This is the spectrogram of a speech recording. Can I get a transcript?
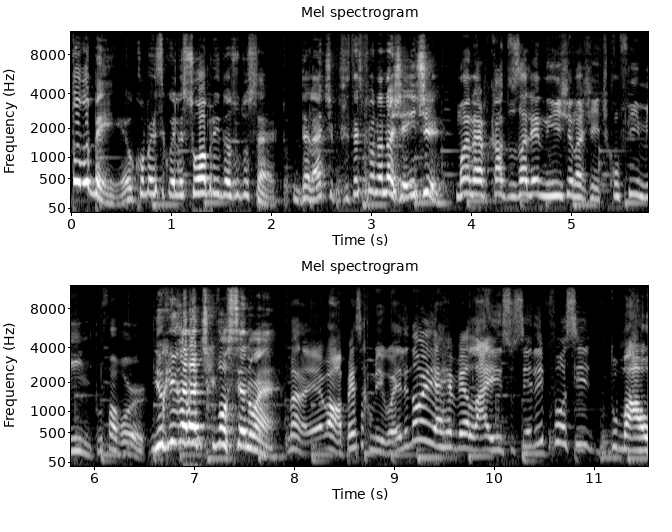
tudo bem. Eu conversei com ele sobre e deu tudo certo. Delete, você tá espionando a gente? Mano, é por causa dos alienígenas, gente. Confia em mim, por favor. E o que garante que você não é? Mano, é, ó, pensa comigo. Ele não ia revelar isso se ele fosse do mal.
